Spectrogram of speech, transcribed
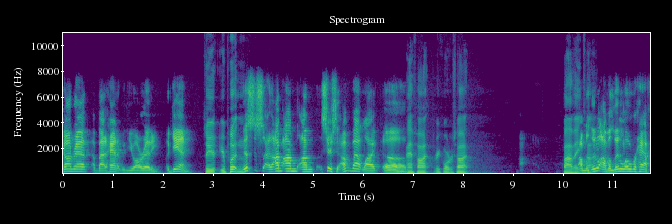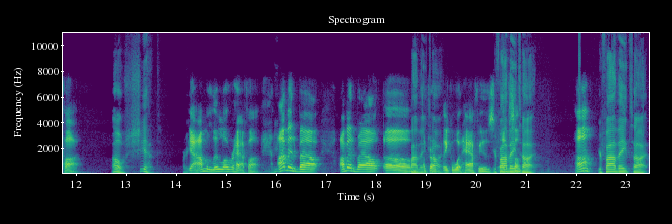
Conrad. About had it with you already. Again, So you're you're putting this is I'm I'm I'm seriously. I'm about like uh, half hot, three quarters hot, five eight. I'm a little I'm a little over half hot. Oh shit! Yeah, I'm a little over half hot. I'm at about I'm at about um, Five I'm trying hot. to think of what half is. You're five eighths hot. Huh? You're five eighths hot.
